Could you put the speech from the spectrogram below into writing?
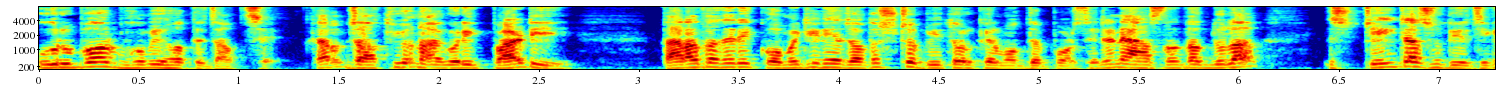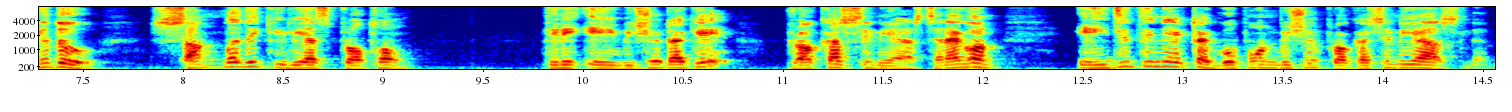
উর্বর ভূমি হতে যাচ্ছে। কারণ জাতীয় নাগরিক পার্টি, তারা তাদের এই কমিটি নিয়ে যথেষ্ট বিতর্কের মধ্যে পড়ছে। এটা নিয়ে হাসনাত আবদুল্লাহ স্টেটাসও দিয়েছে, কিন্তু সাংবাদিক ইলিয়াস প্রথম তিনি এই বিষয়টাকে প্রকাশ্যে নিয়ে আসছেন। এখন এই যে তিনি একটা গোপন বিষয় প্রকাশ্যে নিয়ে আসলেন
